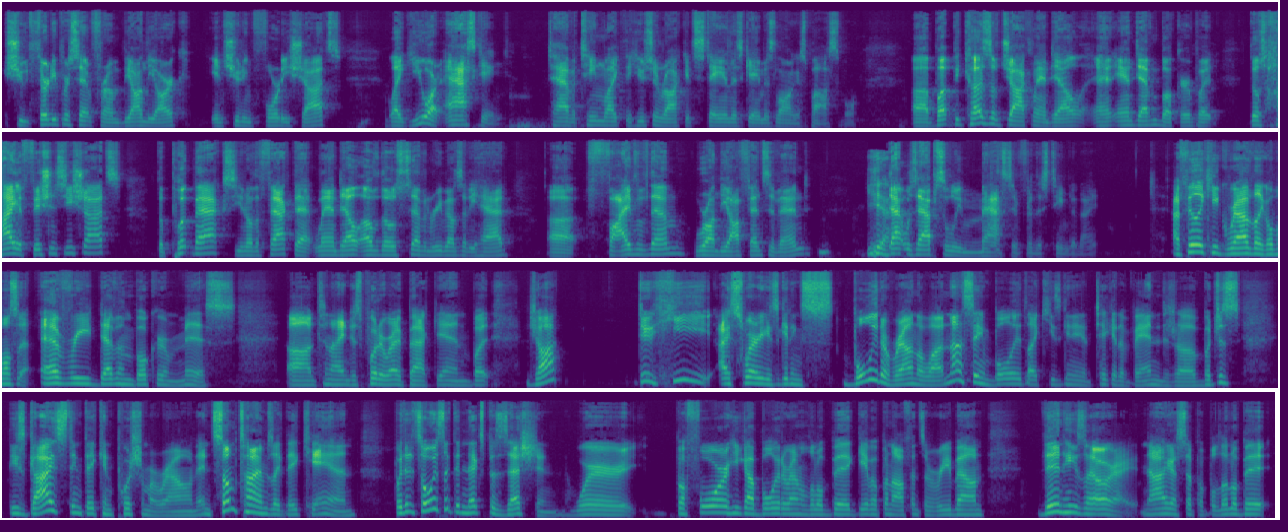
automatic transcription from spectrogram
shoot 30% from beyond the arc in shooting 40 shots, like you are asking to have a team like the Houston Rockets stay in this game as long as possible. Uh, but because of Jock Landale and, and Devin Booker, but those high efficiency shots, the putbacks, you know, the fact that Landale, of those seven rebounds that he had, uh, five of them were on the offensive end. Yeah. That was absolutely massive for this team tonight. I feel like he grabbed like almost every Devin Booker miss uh, tonight and just put it right back in. But Jock, dude, he, I swear he's getting bullied around a lot. I'm not saying bullied like he's getting taken advantage of, but just these guys think they can push him around. And sometimes like they can, but it's always like the next possession where before he got bullied around a little bit, gave up an offensive rebound. Then he's like, all right, now I got to step up a little bit.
